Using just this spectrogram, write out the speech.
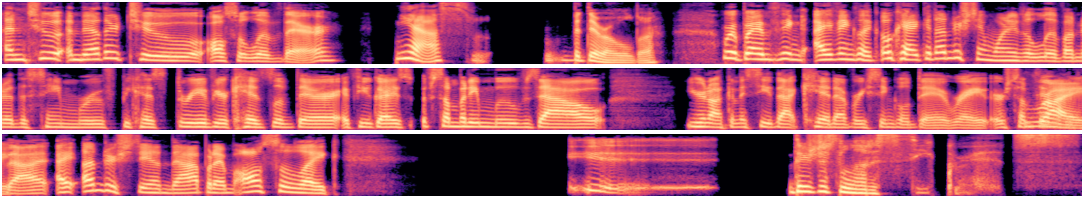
and two and the other two also live there. Yes, but they're older. Right, but I'm think I think like okay, I could understand wanting to live under the same roof because three of your kids live there. If you guys, if somebody moves out, you're not going to see that kid every single day, right, or something Right. like that. I understand that, but I'm also like, eh, there's just a lot of secrets,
